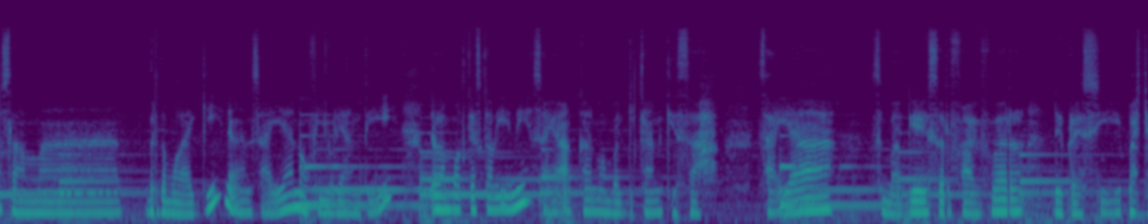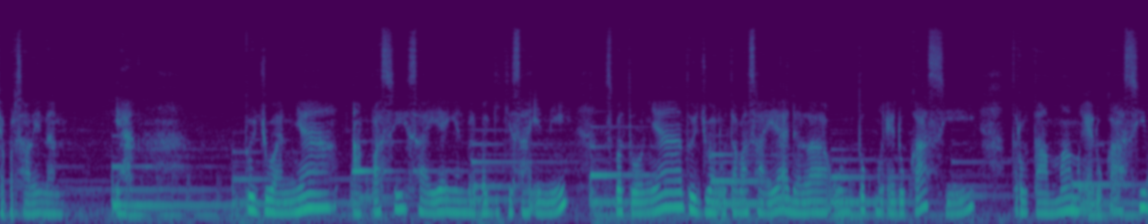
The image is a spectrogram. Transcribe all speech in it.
selamat bertemu lagi dengan saya Novi Yulianti. Dalam podcast kali ini saya akan membagikan kisah saya sebagai survivor depresi pasca persalinan. Ya, tujuannya apa sih saya ingin berbagi kisah ini? Sebetulnya tujuan utama saya adalah untuk mengedukasi, terutama mengedukasi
